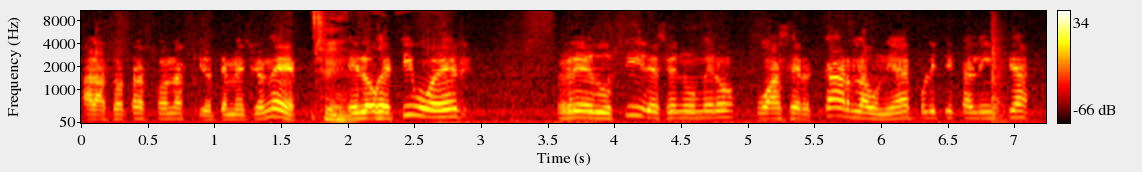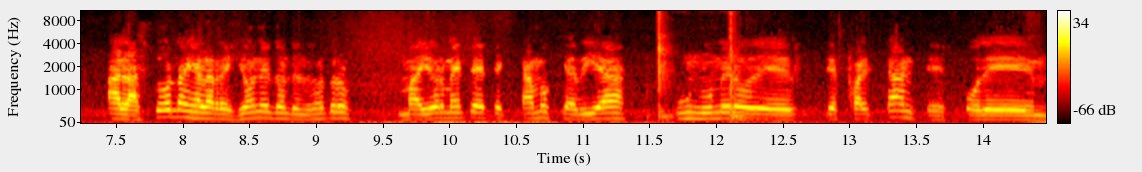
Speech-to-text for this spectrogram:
a las otras zonas que yo te mencioné. El objetivo es reducir ese número o acercar la unidad de política limpia a las zonas y a las regiones donde nosotros mayormente detectamos que había un número de, faltantes o de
